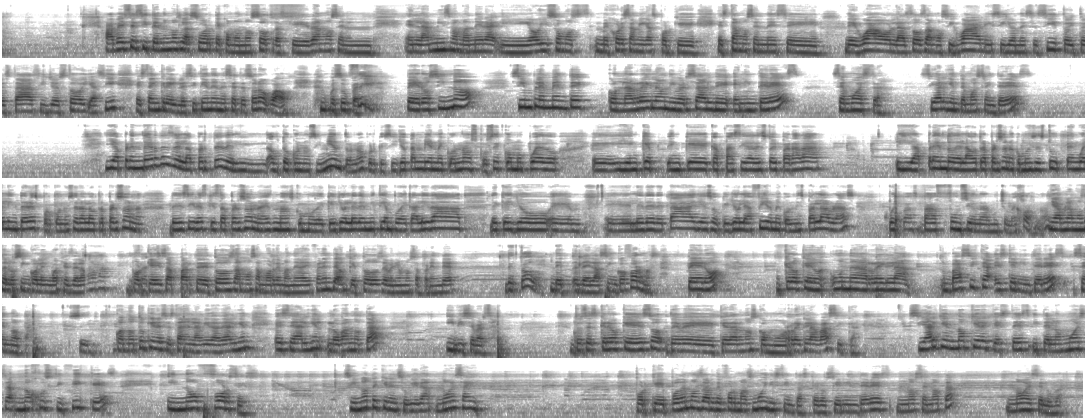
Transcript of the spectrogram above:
A veces si tenemos la suerte como nosotras que damos en, en la misma manera y hoy somos mejores amigas porque estamos en ese de wow, las dos damos igual y si yo necesito y tú estás y yo estoy y así, está increíble. Si tienen ese tesoro, wow, pues súper. Pero si no, simplemente con la regla universal de el interés se muestra. Si alguien te muestra interés, y aprender desde la parte del autoconocimiento, ¿no? Porque si yo también me conozco, sé cómo puedo eh, y en qué, en qué capacidad estoy para dar, y aprendo de la otra persona, como dices tú, tengo el interés por conocer a la otra persona, de decir es que esta persona es más como de que yo le dé mi tiempo de calidad, de que yo eh, eh, le dé detalles o que yo le afirme con mis palabras, pues va, a funcionar mucho mejor, ¿no? Ya hablamos de los cinco lenguajes de la amor, porque esa parte de todos damos amor de manera diferente, aunque todos deberíamos aprender de todo, de, de las cinco formas, pero creo que una regla básica es que el interés se nota. Sí. Cuando tú quieres estar en la vida de alguien, ese alguien lo va a notar y viceversa. Entonces creo que eso debe quedarnos como regla básica. Si alguien no quiere que estés y te lo muestra, no justifiques y no forces. Si no te quiere en su vida, no es ahí. Porque podemos dar de formas muy distintas, pero si el interés no se nota, no es el lugar.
